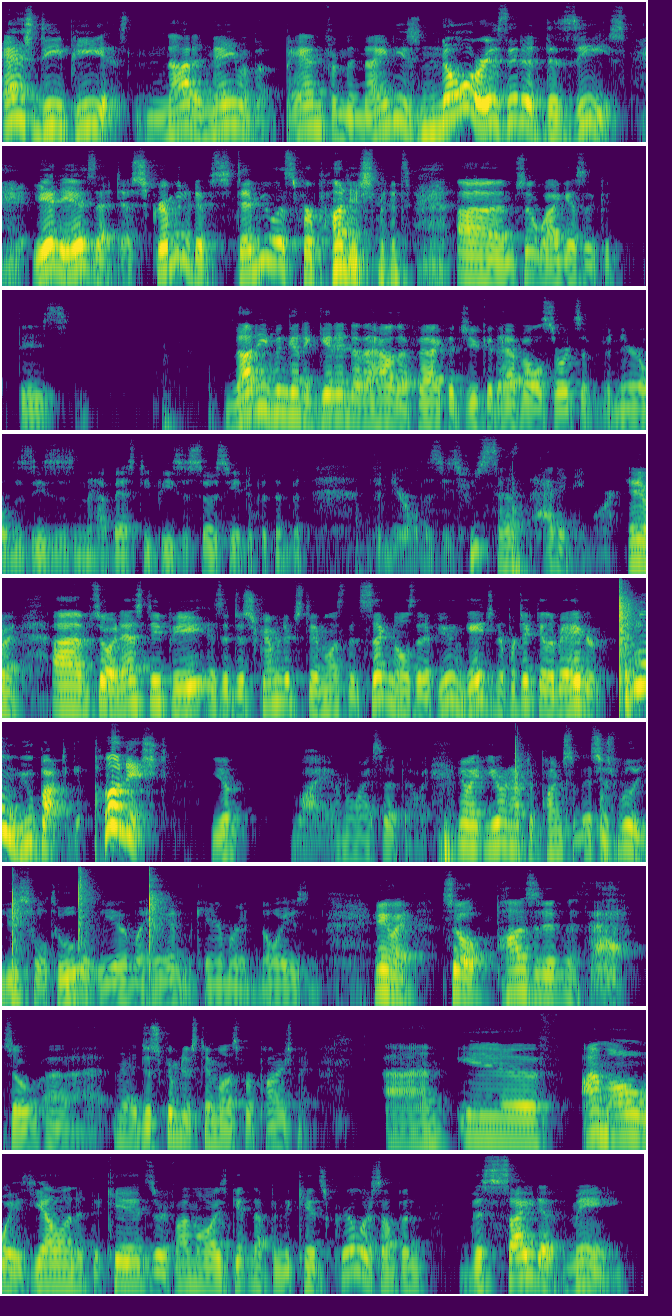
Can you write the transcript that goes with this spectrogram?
SDP is not a name of a band from the 90s, nor is it a disease. It is a discriminative stimulus for punishment. Um, so I guess it could, there's not even going to get into the how the fact that you could have all sorts of venereal diseases and have STPs associated with them, but venereal disease, who says that anymore? Anyway, um, so an SDP is a discriminative stimulus that signals that if you engage in a particular behavior, boom, you're about to get punished. You don't, why? I don't know why I said it that way. Anyway, you don't have to punch them. It's just really useful tool at the end of my hand and camera and noise. And anyway, so positive, ah, so uh, discriminative stimulus for punishment. Um, if I'm always yelling at the kids or if I'm always getting up in the kids' grill or something, the sight of me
